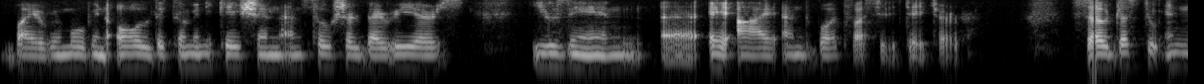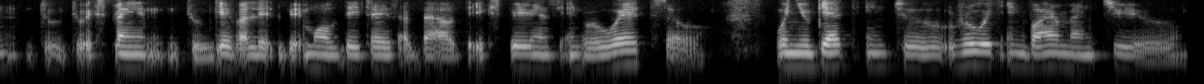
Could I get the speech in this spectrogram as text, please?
by removing all the communication and social barriers using uh, AI and bot facilitator. So just to, in, to, to explain, to give a little bit more details about the experience in Root. So when you get into Root environment, you,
